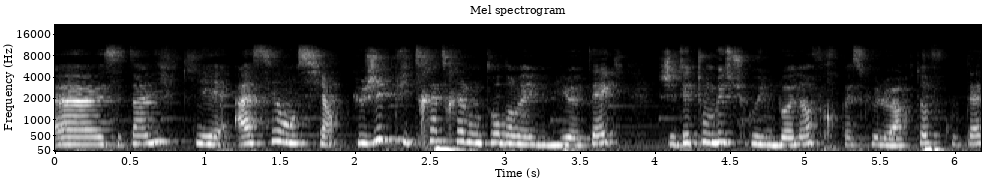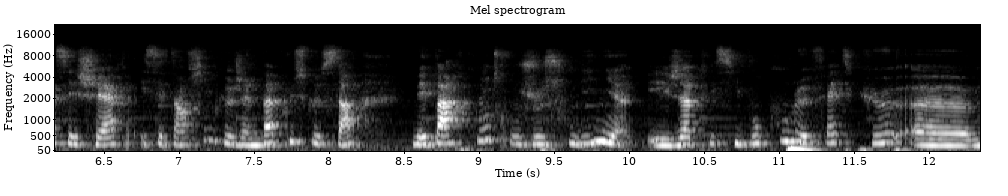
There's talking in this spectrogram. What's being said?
Euh, c'est un livre qui est assez ancien, que j'ai depuis très très longtemps dans ma bibliothèque. J'étais tombée sur une bonne offre parce que le art of coûte assez cher et c'est un film que j'aime pas plus que ça. Mais par contre, je souligne et j'apprécie beaucoup le fait que euh,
